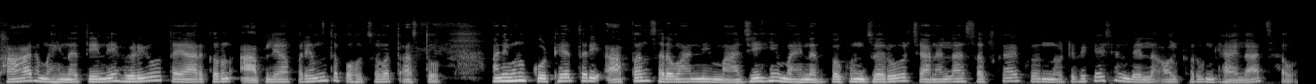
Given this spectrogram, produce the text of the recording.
फार मेहनतीने व्हिडिओ तयार करून आपल्यापर्यंत पोहोचवत असतो. आणि म्हणून कुठेतरी आपण सर्वांनी माझी ही मेहनत बघून जरूर चॅनलला सबस्क्राईब करून नोटिफिकेशन बेलला ऑल करून घ्यायलाच हवं.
